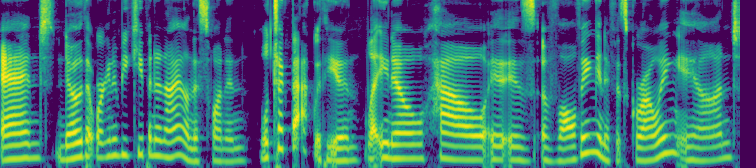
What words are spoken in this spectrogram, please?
And know that we're going to be keeping an eye on this one and we'll check back with you and let you know how it is evolving and if it's growing. And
